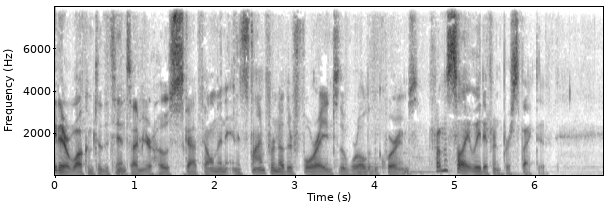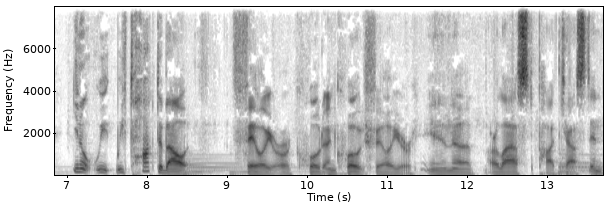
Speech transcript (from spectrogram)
Hey there, welcome to the Tint. I'm your host, Scott Fellman, and it's time for another foray into the world of aquariums from a slightly different perspective. You know, we, we've talked about failure or quote unquote failure in uh, our last podcast, and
